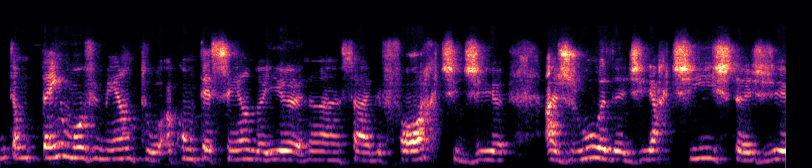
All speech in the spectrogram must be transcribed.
Então, tem um movimento acontecendo aí, né, sabe, forte de ajuda de artistas, de,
